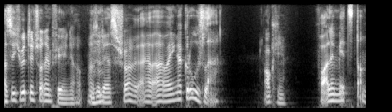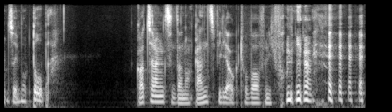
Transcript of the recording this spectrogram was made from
Also ich würde den schon empfehlen, ja. Also Mhm. der ist schon ein, wenig Grusler. Okay. Vor allem jetzt dann, so im Oktober. Gott sei Dank sind da noch ganz viele Oktober hoffentlich vor mir.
